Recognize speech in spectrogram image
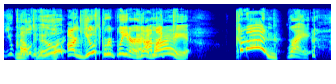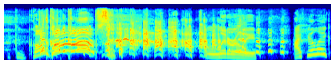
You No, called who? right. Our youth group leader. Yeah, I'm like, right. on. Right. call, Just call the cops. Literally. I feel like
